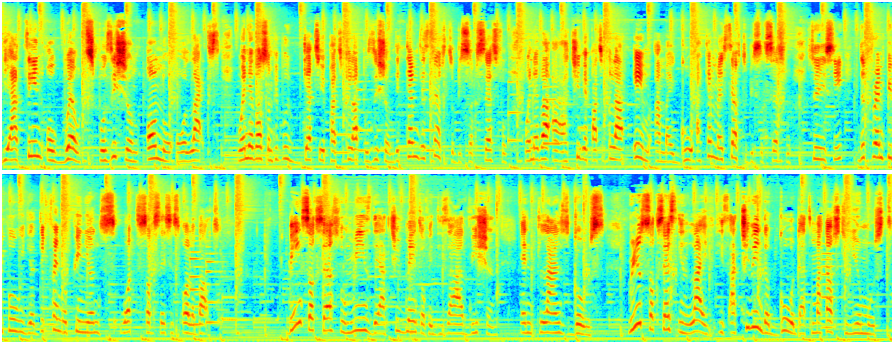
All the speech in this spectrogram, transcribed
the attain of wealth, position, honor, or likes. Whenever some people get to a particular position, they tempt themselves to be successful. Whenever I achieve a particular aim and my goal, I tempt myself to be successful. So you see, different people with their different opinions, what success is all about. Being successful means the achievement of a desired vision and plans goals. Real success in life is achieving the goal that matters to you most,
